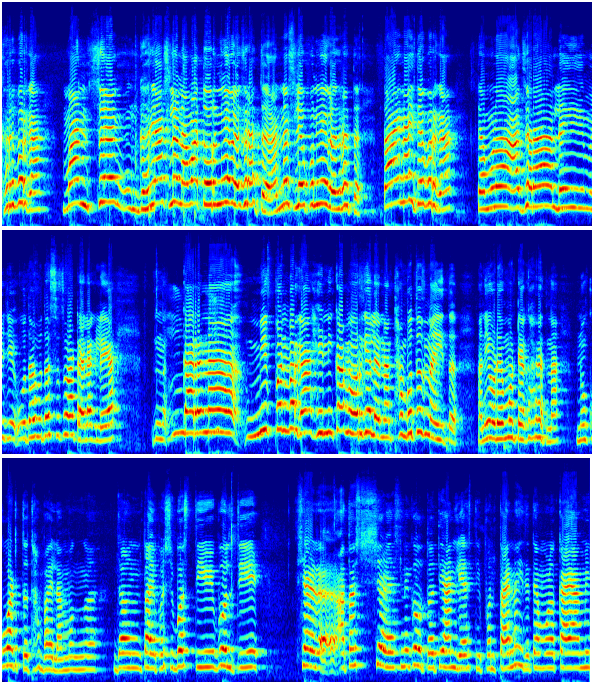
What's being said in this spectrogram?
खरं बरं का? माणसं घरी असलं ना वातावरण वेगळंच राहतं आणि नसल्यावर पण वेगळंच राहतं. काय नाही ते बरं का? त्यामुळं आज जरा लई म्हणजे उदा उदासच वाटायला लागले या. कारण मी पण बरं का हे कामावर गेलं ना थांबतच नाही इथं. आणि एवढ्या मोठ्या घरात ना नको वाटतं थांबायला. मग जाऊन ताईपाशी बसती बोलती. शेळ आता शेळ्यासने गवतं ती आणली असती पण ताई नाही ते त्यामुळं काय आम्ही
